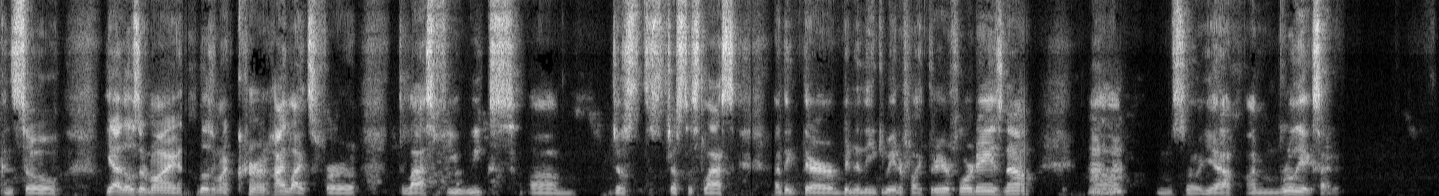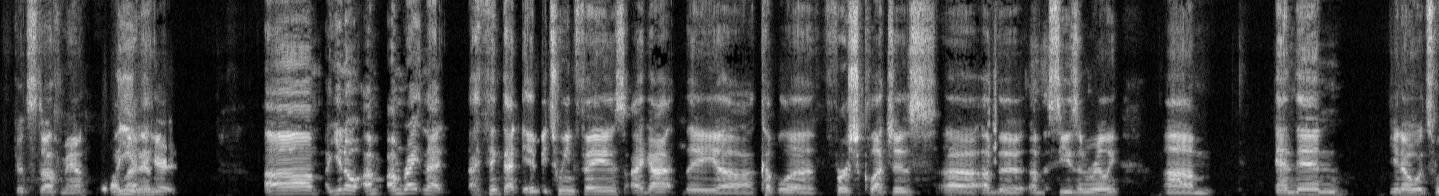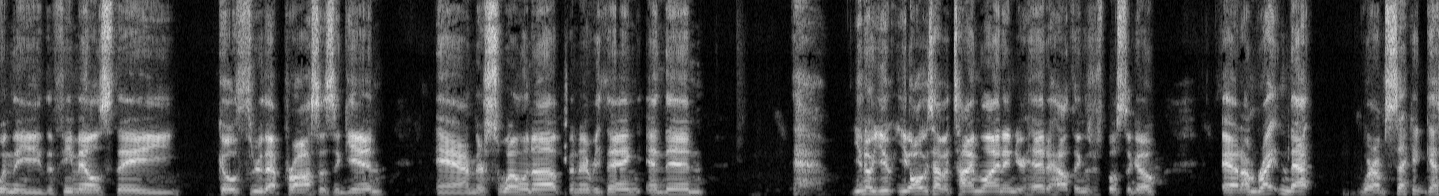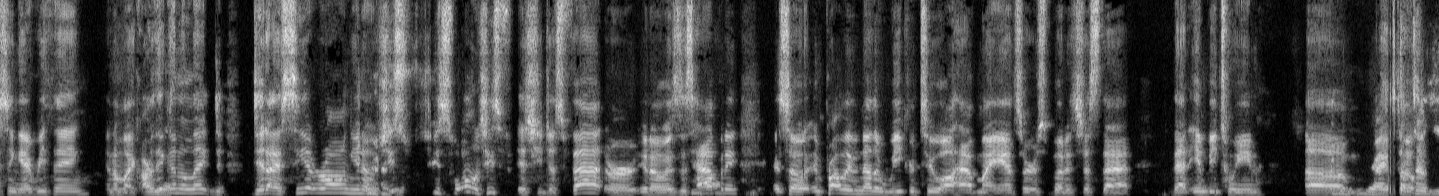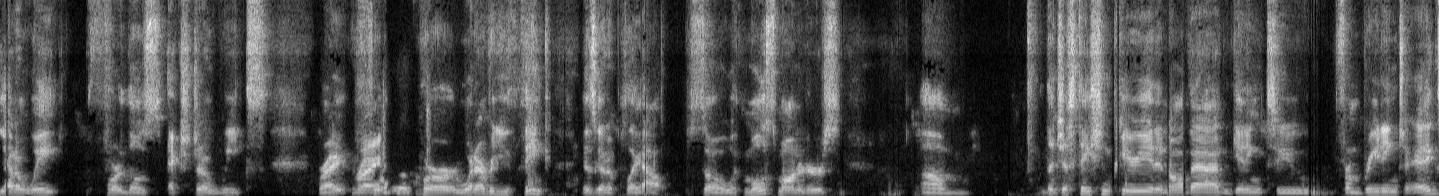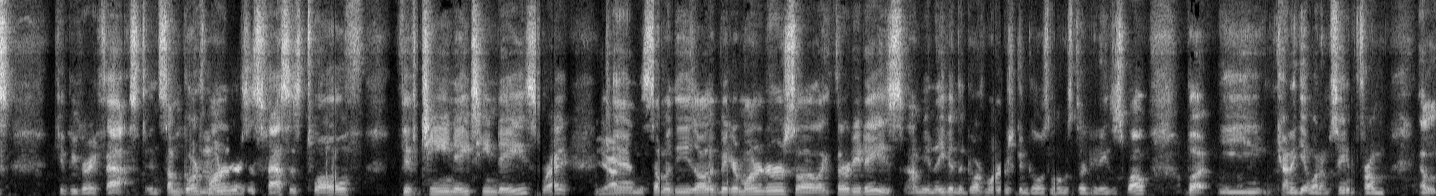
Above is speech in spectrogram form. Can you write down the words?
And so, yeah, those are my those are my current highlights for the last few weeks. Um, just just this last, I think they're been in the incubator for like three or four days now. Mm-hmm. Uh, so yeah, I'm really excited. Good stuff, man. Glad you, man? to hear it. Um, you know, I'm I'm right in that I think that in between phase, I got the uh, couple of first clutches uh, of the of the season, really, um, and then you know it's when the the females they go through that process again, and they're swelling up and everything, and then you know you you always have a timeline in your head of how things are supposed to go, and I'm right in that where I'm second guessing everything, and I'm like, are they yeah. gonna let? Did, did I see it wrong? You know, she's she's swollen. She's is she just fat, or you know, is this yeah. happening? And so, in probably another week or two, I'll have my answers. But it's just that that in between. Um, right. So, Sometimes you gotta wait for those extra weeks, right? Right. For, for whatever you think is gonna play out. So with most monitors, um, the gestation period and all that, and getting to from breeding to eggs can be very fast. And some dwarf mm-hmm. monitors as fast as 12, 15, 18 days, right? Yeah. And some of these other bigger monitors, uh, like 30 days. I mean, even the dwarf monitors can go as long as 30 days as well. But you kind of get what I'm saying from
